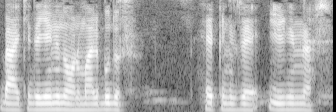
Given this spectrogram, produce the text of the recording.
belki de yeni normal budur. Hepinize iyi günler.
